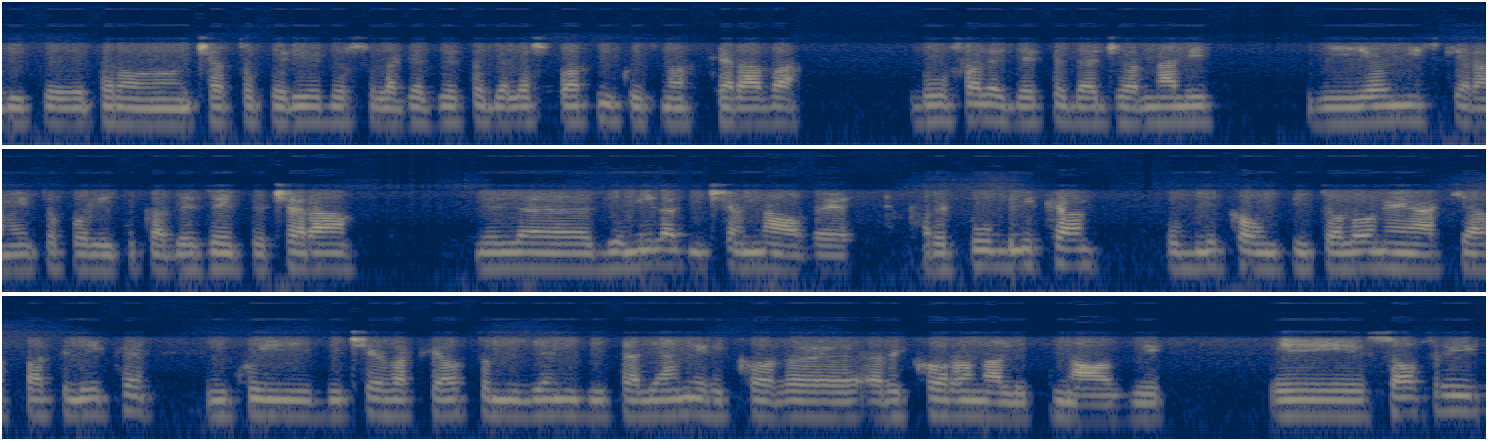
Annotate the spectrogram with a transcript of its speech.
di, per un certo periodo sulla Gazzetta dello Sport in cui smascherava bufale dette dai giornali di ogni schieramento politico. Ad esempio c'era nel 2019 Repubblica pubblicò un titolone a Chiapatlik in cui diceva che 8 milioni di italiani ricorre, ricorrono all'ipnosi e Sofri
